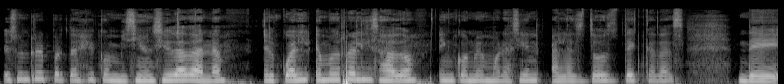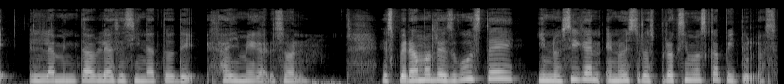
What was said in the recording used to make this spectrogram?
es un reportaje con visión ciudadana, el cual hemos realizado en conmemoración a las dos décadas del lamentable asesinato de Jaime Garzón. Esperamos les guste y nos sigan en nuestros próximos capítulos.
